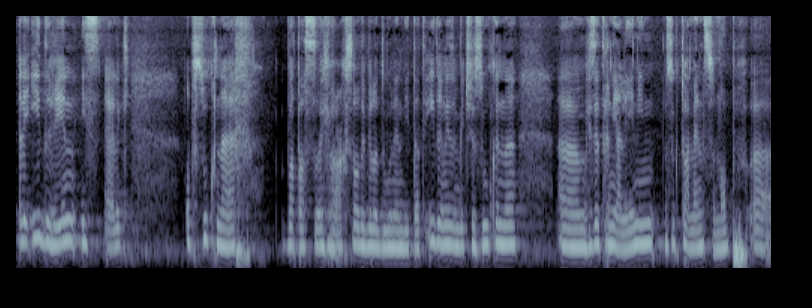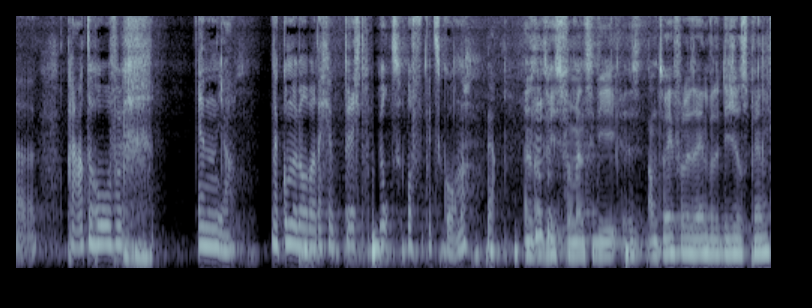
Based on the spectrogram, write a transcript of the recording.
Allee, iedereen is eigenlijk op zoek naar wat dat ze graag zouden willen doen en dit, dat. Iedereen is een beetje zoekende. Um, je zit er niet alleen in. Zoek wat mensen op. Uh, praat erover. En ja, dan kom je wel waar dat je terecht wilt of moet komen. Ja. Een advies voor mensen die aan het twijfelen zijn voor de digital sprint?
